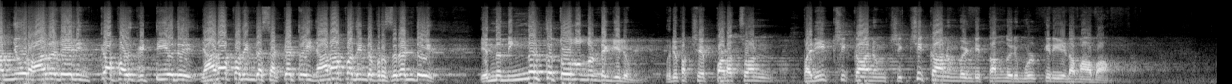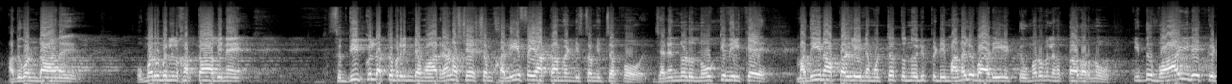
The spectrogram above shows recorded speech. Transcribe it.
അഞ്ഞൂറ് ആളുടെ എനിക്കപ്പ അത് കിട്ടിയത് ഞാനാപ്പതിന്റെ സെക്രട്ടറി ഞാനാപ്പതിന്റെ പ്രസിഡന്റ് എന്ന് നിങ്ങൾക്ക് തോന്നുന്നുണ്ടെങ്കിലും ഒരു പക്ഷേ പടച്ചോൻ പരീക്ഷിക്കാനും ശിക്ഷിക്കാനും വേണ്ടി തന്നൊരു മുൾക്കിരീടമാവാം. അതുകൊണ്ടാണ് ഉമർബുൽ ഖത്താബിനെ സിദ്ദീഖുൽ അക്ബറിന്റെ മരണശേഷം ഖലീഫയാക്കാൻ വേണ്ടി ശ്രമിച്ചപ്പോ ജനങ്ങൾ നോക്കി നിൽക്കെ മദീന പള്ളിന്റെ മുറ്റത്തുനിന്ന് ഒരു പിടി മണൽ വാരിയിട്ട് ഉമർ ഹത്ത പറഞ്ഞു ഇത് വായിലേക്ക്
